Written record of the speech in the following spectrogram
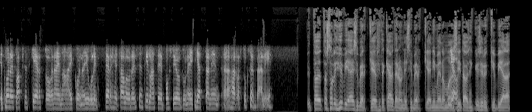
että monet lapset kertoo näinä aikoina juuri perheen taloudellisen tilanteen vuoksi joutuneen jättäneen harrastuksen väliin. Tuossa oli hyviä esimerkkejä, jo sitä käytännön esimerkkiä nimenomaan. Joo. Siitä olisin kysynytkin vielä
